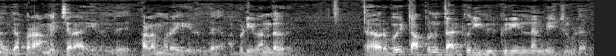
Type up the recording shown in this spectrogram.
அதுக்கப்புறம் அமைச்சராக இருந்து பல முறை இருந்து அப்படி வந்தவர். அவர் போய் டப்புன்னு தற்குறி கிற்குறின்லாம் பேசிட்டு விடாது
